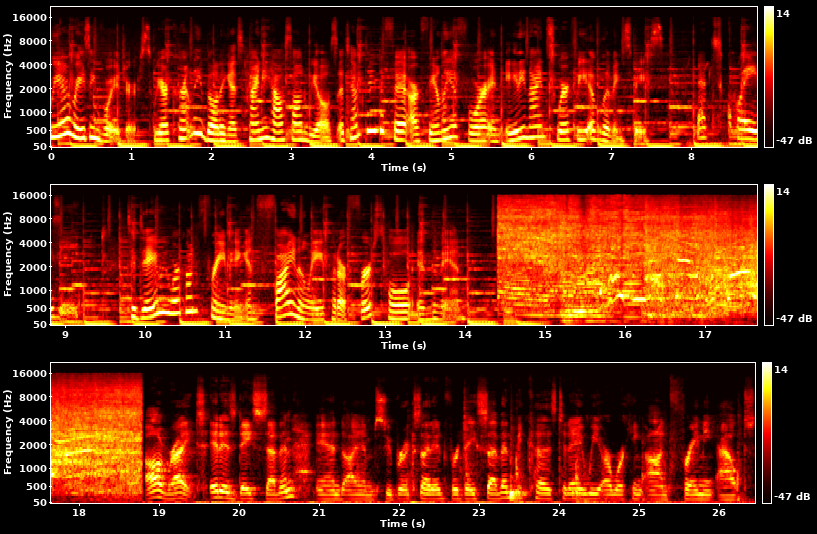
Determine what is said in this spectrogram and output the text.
We are raising Voyagers. We are currently building a tiny house on wheels, attempting to fit our family of four in 89 square feet of living space. That's crazy. Today we work on framing and finally put our first hole in the van. All right, it is day seven, and I am super excited for day seven because today we are working on framing out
